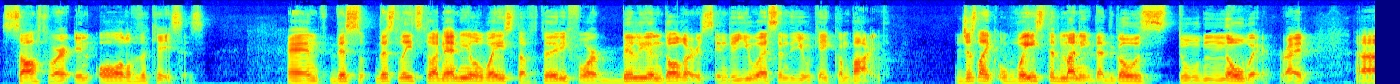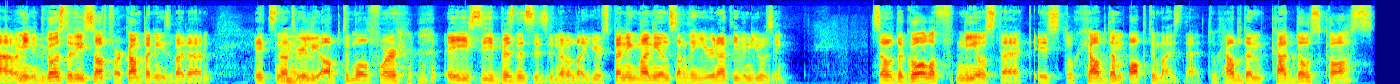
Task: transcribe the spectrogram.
software in all of the cases. And this this leads to an annual waste of 34 billion dollars in the US and the UK combined. Just like wasted money that goes to nowhere, right? Uh, I mean, it goes to these software companies, but um, it's not Yeah. really optimal for AEC businesses, you know, like you're spending money on something you're not even using. So the goal of Neostack is to help them optimize that, to help them cut those costs.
